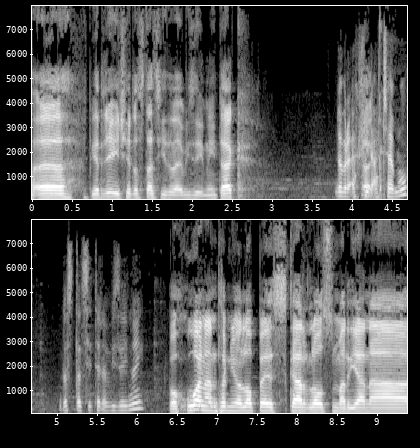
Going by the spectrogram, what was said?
e, wpierdzielić się do stacji telewizyjnej, tak? Dobra, chwila, Tak. czemu? Do stacji telewizyjnej? Bo Juan Antonio Lopez, Carlos, Mariana,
